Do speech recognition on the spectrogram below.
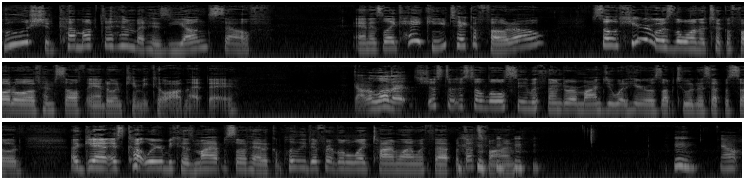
who should come up to him but his young self and is like, hey, can you take a photo? So, Hiro is the one that took a photo of himself, Ando, and Kimiko on that day. Gotta love it. It's just a, just a little scene with them to remind you what Hiro's up to in this episode. Again, it's cut weird because my episode had a completely different little like timeline with that, but that's fine. Hmm, yep.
